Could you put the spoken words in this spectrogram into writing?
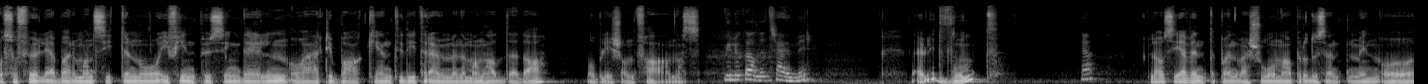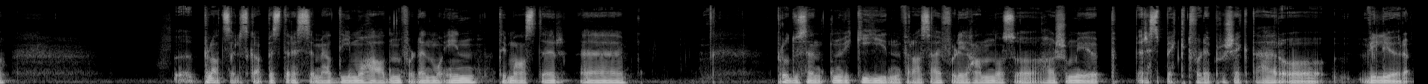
Og så føler jeg bare man sitter nå i finpussing-delen og er tilbake igjen til de traumene man hadde da, og blir sånn faen, ass. Vil du kalle det traumer? Det er jo litt vondt. Ja. La oss si jeg venter på en versjon av produsenten min, og plateselskapet stresser med at de må ha den, for den må inn til master. Eh, produsenten vil ikke gi den fra seg fordi han også har så mye respekt for det prosjektet her og vil gjøre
